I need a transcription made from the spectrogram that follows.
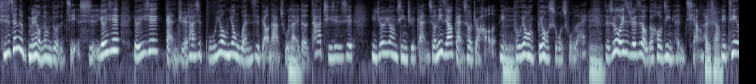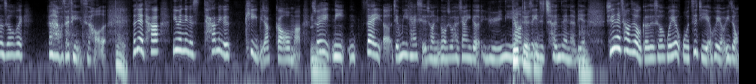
其实真的没有那么多的解释，有一些有一些感觉，它是不用用文字表达出来的，嗯、它其实是你就用心去感受，你只要感受就好了，你不用、嗯、不用说出来。嗯，对，所以我一直觉得这首歌后劲很强，很强。你听了之后会，哎，我再听一次好了。对，而且他因为那个他那个。Key 比较高嘛，所以你你在呃节目一开始的时候，你跟我说好像一个鱼一样，就是一直撑在那边。其实，在唱这首歌的时候，我也我自己也会有一种，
